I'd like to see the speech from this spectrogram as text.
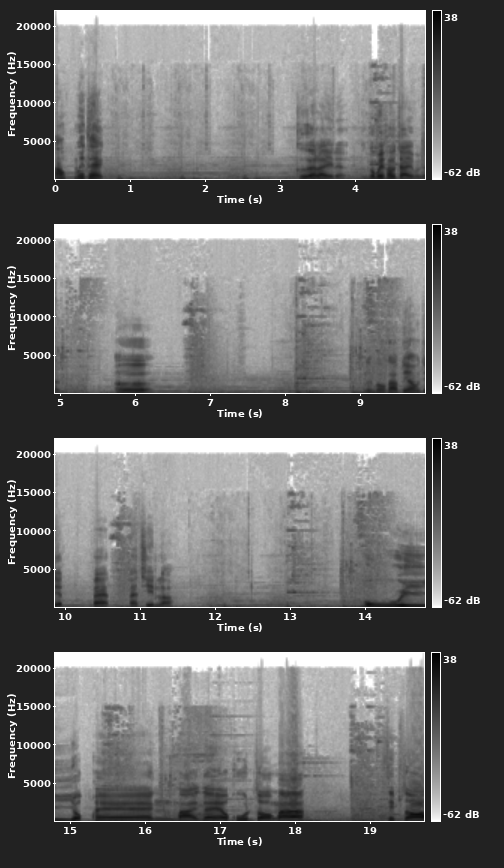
เอ้าไม่แตก คืออะไรเนี่ย ก็ไม่เข้าใจเหมือนกัน เออหนึ่งสองสามสี่ห้าหกเจ็ดแปดแปดชิ้นเหรออุ้ย ยกแผง มาอีกแล้ว คูณสองมาสิบสอง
